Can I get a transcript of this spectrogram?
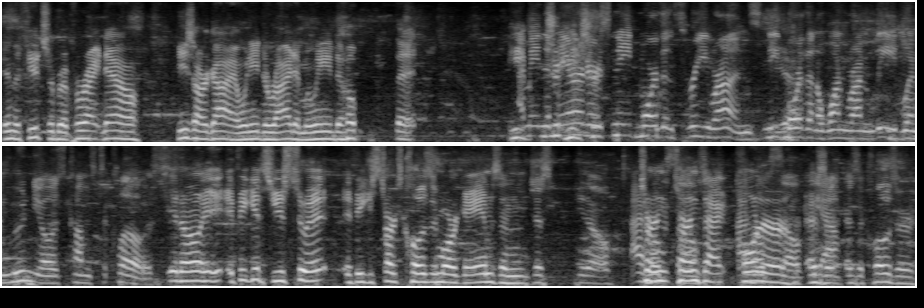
in the future, but for right now, he's our guy, and we need to ride him, and we need to hope that. He, I mean, the tr- he tr- Mariners need more than three runs, need Yeah. more than a one-run lead when Munoz comes to close. you know, if he gets used to it, if he starts closing more games and just you know I turns so. turns that corner so, as yeah. a as a closer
